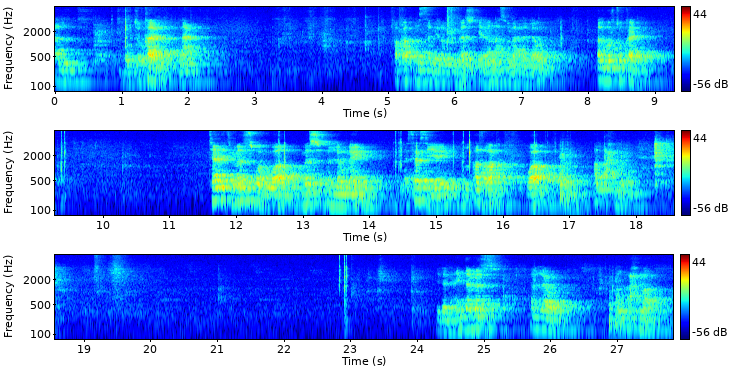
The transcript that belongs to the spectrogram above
البرتقالي. نعم. فقط نستمر في المزج إلى أن نحصل على اللون البرتقالي. ثالث مزج وهو مزج اللونين الأساسيين الأزرق والأحمر إذا عند مزج اللون الأحمر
